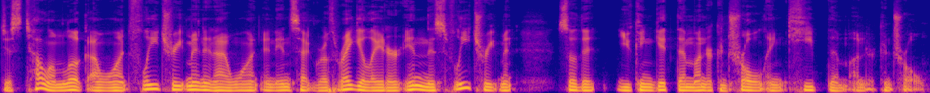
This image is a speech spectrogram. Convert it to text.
just tell them, look, I want flea treatment and I want an insect growth regulator in this flea treatment so that you can get them under control and keep them under control.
